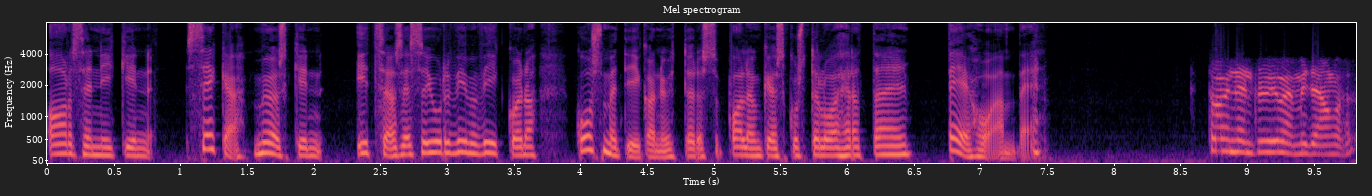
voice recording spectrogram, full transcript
arsenikin sekä myöskin itse asiassa juuri viime viikkoina kosmetiikan yhteydessä paljon keskustelua herättäneen PHMB. Toinen ryhmä, mitä on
